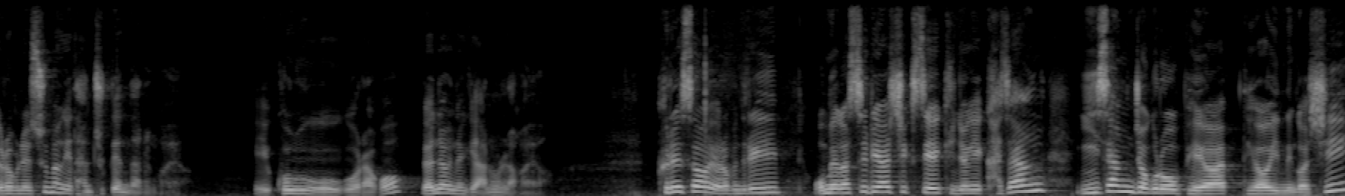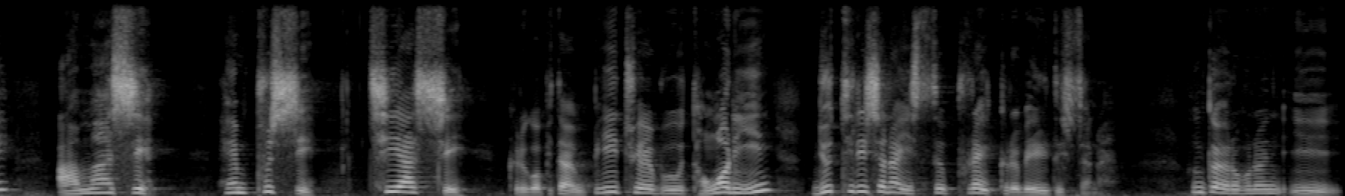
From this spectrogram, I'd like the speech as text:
여러분의 수명이 단축된다는 거예요. 이 골고루라고 면역력이 안 올라가요. 그래서 여러분들이 오메가 3와 6의 균형이 가장 이상적으로 배합되어 있는 것이 아마씨, 햄프씨, 치아씨, 그리고 비타민 B12 덩어리인 뉴트리셔나 이스트 플레이크를 매일 드시잖아요. 그러니까 여러분은 이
